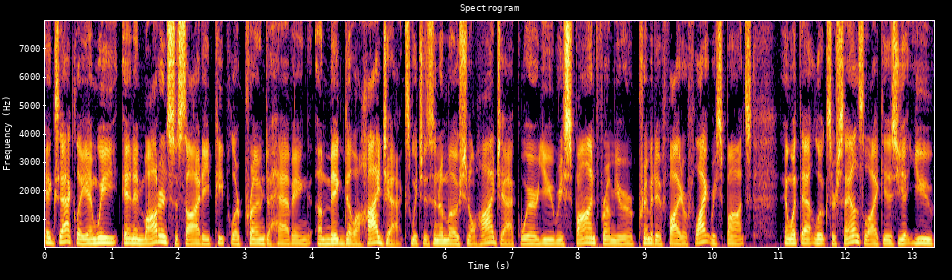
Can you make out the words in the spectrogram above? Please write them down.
Exactly. And we and in modern society, people are prone to having amygdala hijacks, which is an emotional hijack where you respond from your primitive fight or flight response. And what that looks or sounds like is you, you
